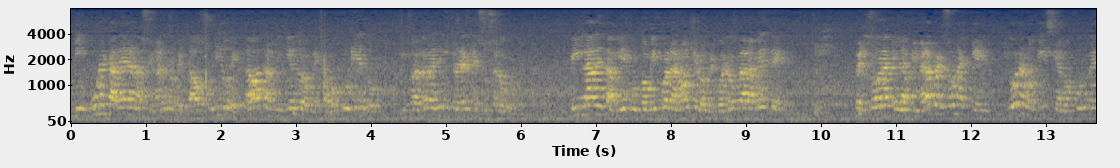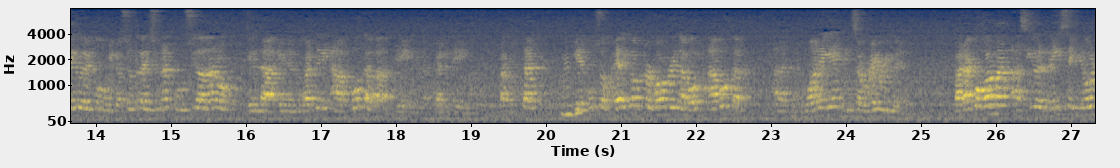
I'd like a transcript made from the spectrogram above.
Ninguna cadena nacional de los Estados Unidos estaba transmitiendo lo que estaba ocurriendo y fue a través de internet que eso se logró. Bin Laden también un domingo en la noche, lo recuerdo claramente, persona, la primera persona que dio la noticia no fue un medio de comunicación tradicional, fue un ciudadano en, la, en el lugar de Abbottabad, en, en Pakistán, y le puso helicopter hovering about Abbottabad 1 a.m. It's a rare event. Barack Obama ha sido el rey señor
